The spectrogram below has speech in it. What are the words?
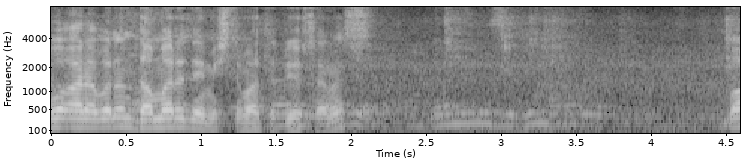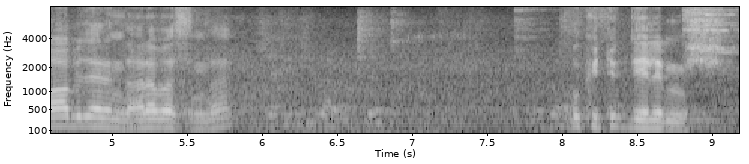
bu arabanın damarı demiştim hatırlıyorsanız. Bu abilerin de arabasında bu kütük delinmiş.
